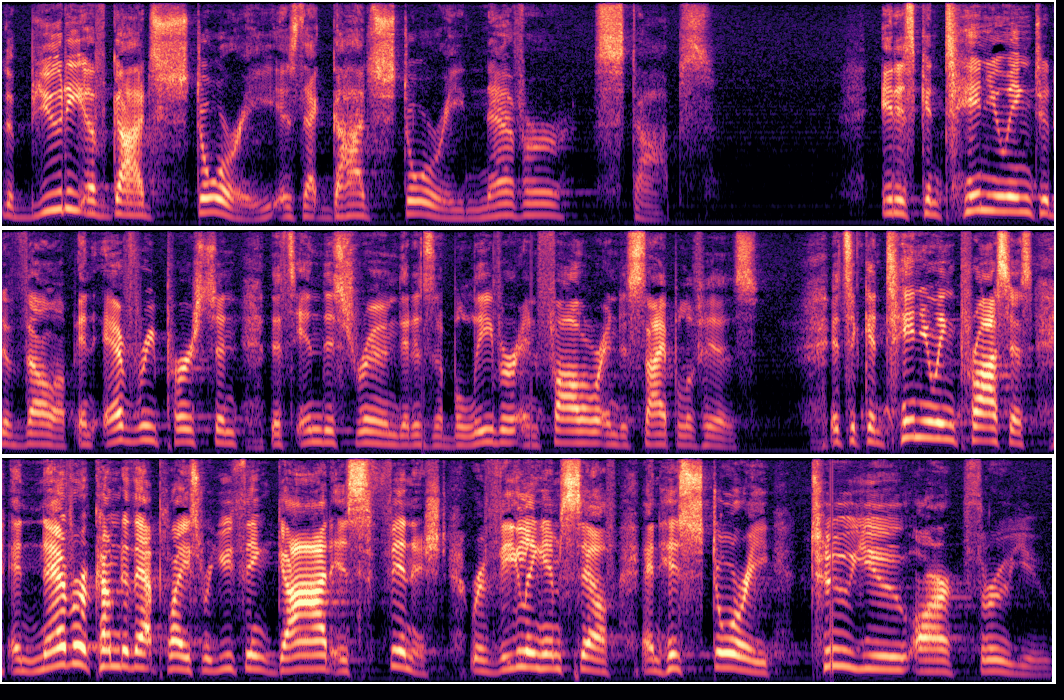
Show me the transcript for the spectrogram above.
The beauty of God's story is that God's story never stops. It is continuing to develop in every person that's in this room that is a believer and follower and disciple of His. It's a continuing process, and never come to that place where you think God is finished revealing Himself and His story to you or through you.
